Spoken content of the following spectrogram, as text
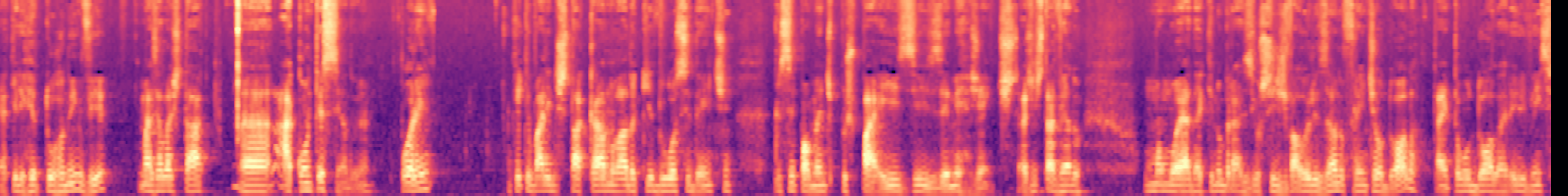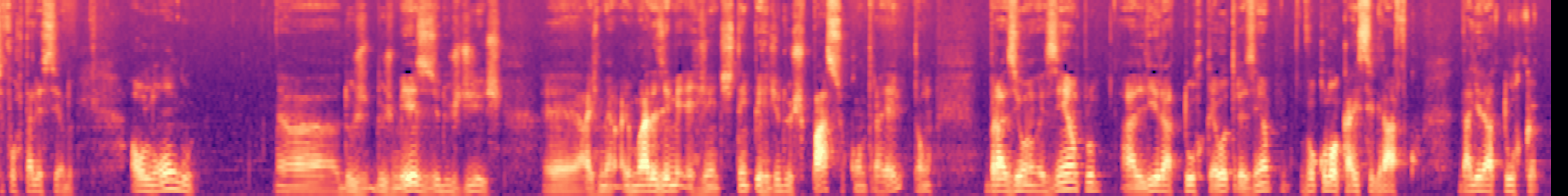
é aquele retorno em V, mas ela está ah, acontecendo. Né? Porém, o que, que vale destacar no lado aqui do Ocidente, principalmente para os países emergentes? A gente está vendo uma moeda aqui no Brasil se desvalorizando frente ao dólar, tá? então o dólar ele vem se fortalecendo ao longo uh, dos, dos, meses e dos dias, é, as, as, moedas emergentes têm perdido espaço contra ele. Então, Brasil é um exemplo, a lira turca é outro exemplo. Vou colocar esse gráfico da lira turca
